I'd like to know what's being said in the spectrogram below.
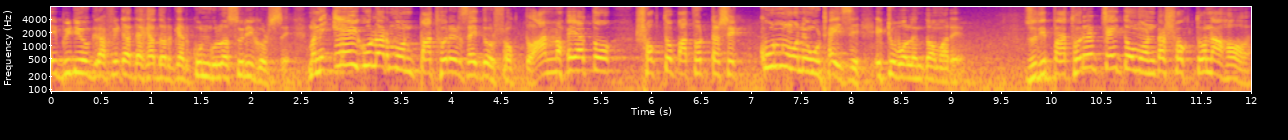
এই ভিডিওগ্রাফিটা দেখা দরকার কোনগুলো চুরি করছে। মানে এইগুলার মন পাথরের চাইতেও শক্ত। আর নয় এত শক্ত পাথরটা সে কোন মনে উঠাইছে, একটু বলেন তো আমারে। যদি পাথরের চাইতেও মনটা শক্ত না হয়,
